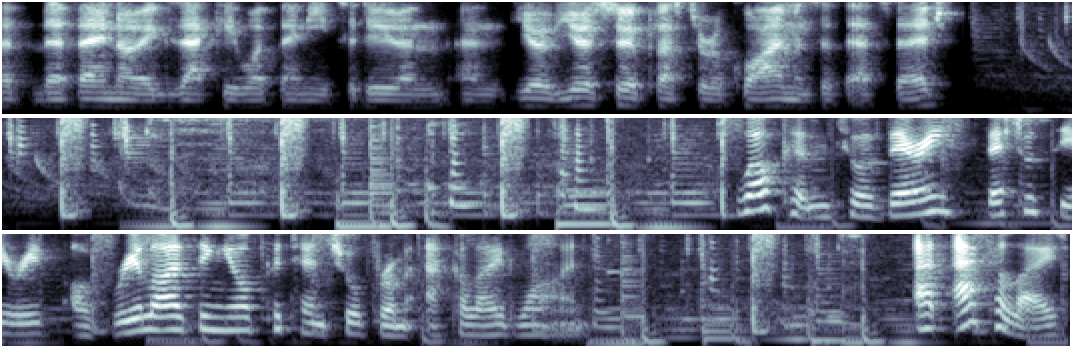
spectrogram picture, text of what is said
that, that they know exactly what they need to do and, and you're, you're surplus to requirements at that stage. Welcome to a very special series of Realising Your Potential from Accolade Wines. Accolade,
